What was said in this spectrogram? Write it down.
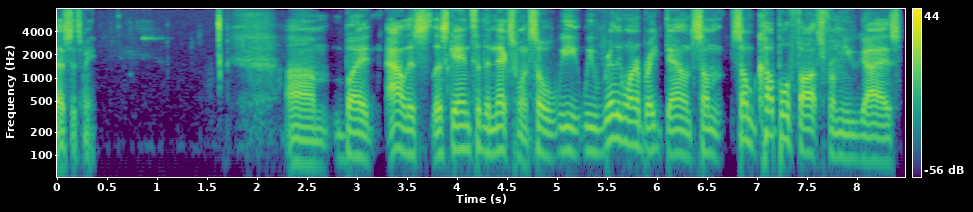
That's just me. Um, but Al, let's let's get into the next one. So we we really want to break down some some couple thoughts from you guys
